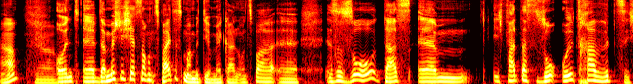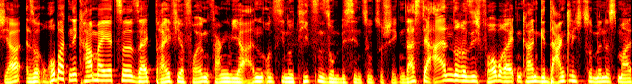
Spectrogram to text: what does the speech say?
Ja? Ja. Und äh, da möchte ich jetzt noch ein zweites Mal mit dir meckern. Und zwar äh, ist es so, dass ähm, ich fand das so ultra witzig, ja. Also Robert Nick haben wir jetzt äh, seit drei, vier Folgen fangen wir an, uns die Notizen so ein bisschen zuzuschicken. Dass der andere sich vorbereiten kann, gedanklich zumindest mal,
